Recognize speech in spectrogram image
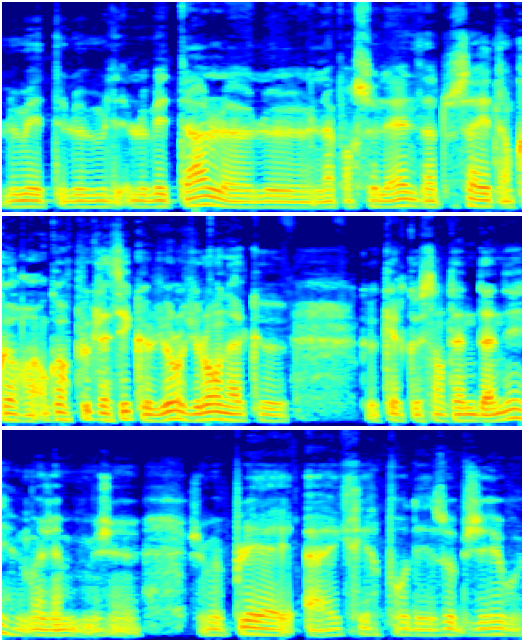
le, le, métal, le, la porcelaine, tout ça est encore encore plus classique que le violon. Le violon, on n'a que, que quelques centaines d'années. Moi, je, je, me plais à, écrire pour des objets ou,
